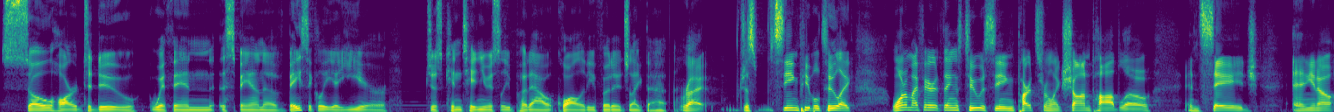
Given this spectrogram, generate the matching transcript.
so hard to do within a span of basically a year. Just continuously put out quality footage like that. Right. Just seeing people too. Like one of my favorite things too was seeing parts from like Sean Pablo and Sage. And you know,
